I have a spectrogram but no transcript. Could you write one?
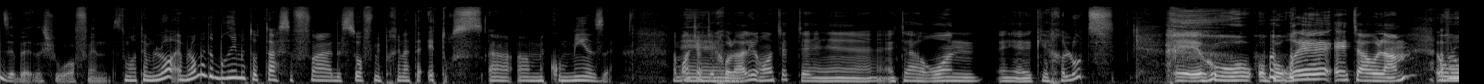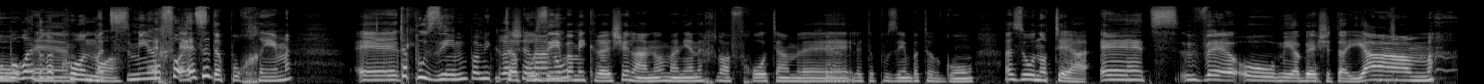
את זה באיזשהו אופן. זאת אומרת, הם לא, הם לא מדברים את אותה שפה עד הסוף מבחינת האתוס המקומי הזה. למרות שאת יכולה לראות את, אה, את אהרון אה, כחלוץ. אה, הוא בורא את העולם. אבל הוא בורא דרקון, נועה. מצמיח עץ תפוחים. תפוזים במקרה שלנו. תפוזים במקרה שלנו, מעניין איך לא הפכו אותם כן. לתפוזים בתרגום. אז הוא נוטע עץ, והוא מייבש את הים.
